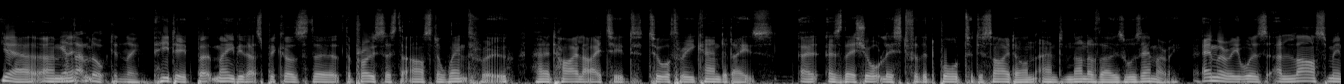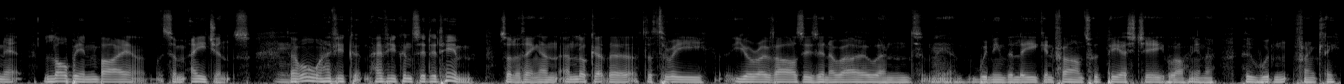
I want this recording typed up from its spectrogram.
yeah, um, He had that look, didn't he? He did, but maybe that's because the the process that Arsenal went through had highlighted two or three candidates uh, as their shortlist for the board to decide on, and none of those was Emery. Emery was a last minute lob in by uh, some agents. Mm. So, oh, have you have you considered him, sort of thing, and and look at the the three Europas in a row and you know, winning the league in France with PSG. Well, you know, who wouldn't, frankly.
